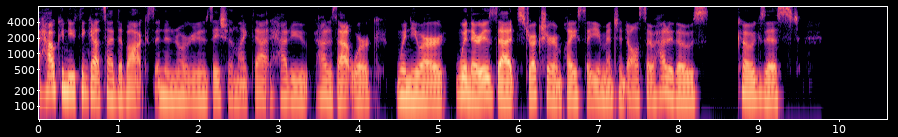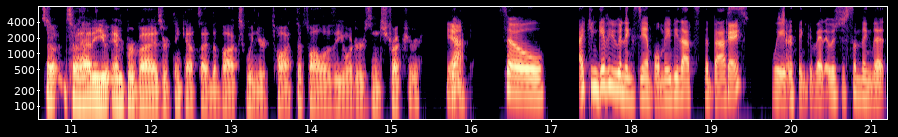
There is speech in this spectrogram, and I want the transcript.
how can you think outside the box in an organization like that how do you how does that work when you are when there is that structure in place that you mentioned also how do those coexist so so how do you improvise or think outside the box when you're taught to follow the orders and structure yeah, Yeah. So I can give you an example. Maybe that's the best Okay. Way Sure. to think of it. It was just something that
